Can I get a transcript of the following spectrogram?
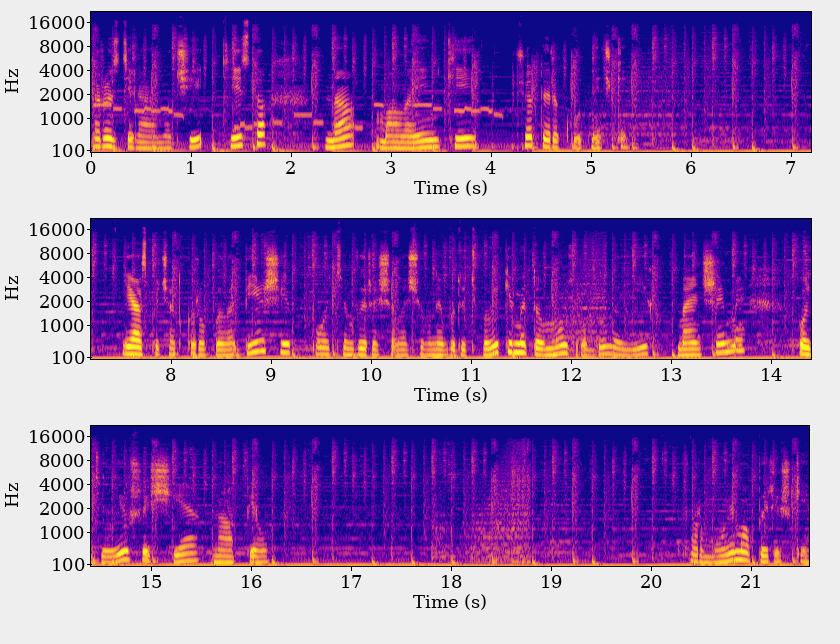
Розділяємо тісто на маленькі чотирикутнички. Я спочатку робила більші, потім вирішила, що вони будуть великими, тому зробила їх меншими, поділивши ще навпіл. Формуємо пиріжки.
